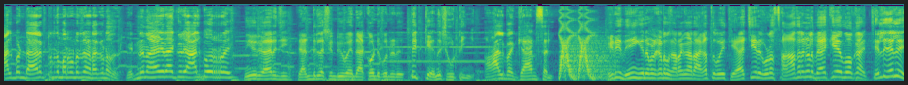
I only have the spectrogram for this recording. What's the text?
ആൽബം ഡയറക്ടർ എന്ന് പറഞ്ഞിട്ട് നടക്കണത്. എന്നെ നായകനാക്കി ഒരു ആൽബം ഓർഡർ നീ ഒരു കാര്യം ചെയ്യും. രണ്ട് ലക്ഷം രൂപ എന്റെ അക്കൗണ്ടിൽ കൊണ്ടിട്ട് പിറ്റേന്ന് ഷൂട്ടിങ് ആൽബം ക്യാൻസൽ ഇനി നീ ഇങ്ങനെ കിടന്ന് കറങ്ങാതെ അകത്ത് പോയി ചേച്ചിയുടെ കൂടെ സാധനങ്ങൾ പാക്ക് ചെയ്യാൻ നോക്കാം. ചെല്ല് ചെല്ല്.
